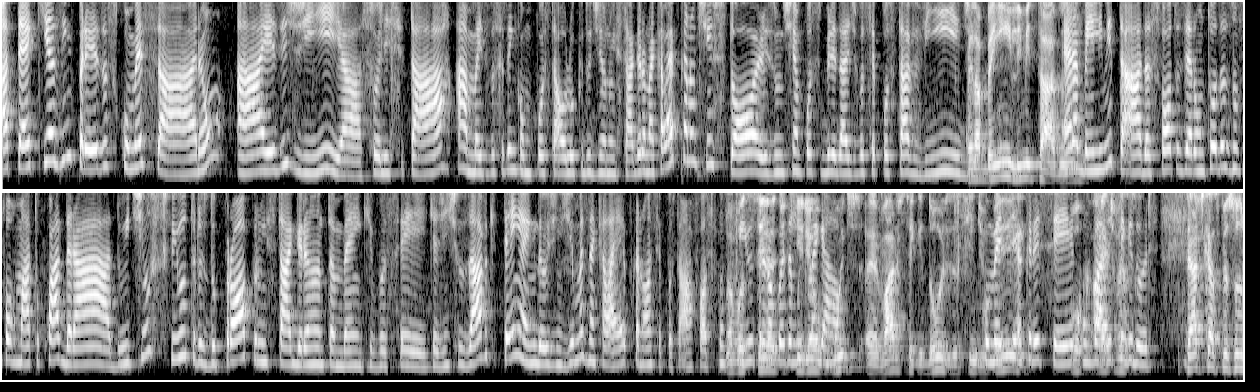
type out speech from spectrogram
Até que as empresas começaram a exigir, a solicitar. Ah, mas você tem como postar o look do dia no Instagram? Naquela época não tinha stories, não tinha possibilidade de você postar vídeo. Era bem limitado, né? Era bem limitado. As fotos eram todas no formato quadrado. E tinha os filtros do próprio Instagram também, que você que a gente usava, que tem ainda hoje em dia, mas naquela época, nossa, você postava uma foto com mas filtro, era uma coisa muito legal. Muitos, é, vários seguidores, assim, de Comecei vez? a crescer com vários tipo, seguidores. Você acha que as pessoas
